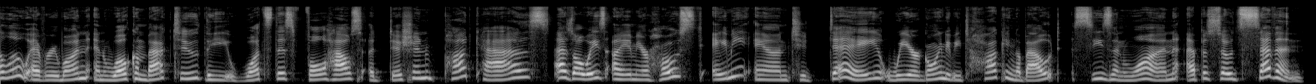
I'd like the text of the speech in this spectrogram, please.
Hello, everyone, and welcome back to the What's This Full House Edition podcast. As always, I am your host, Amy, and today we are going to be talking about season one, episode seven.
